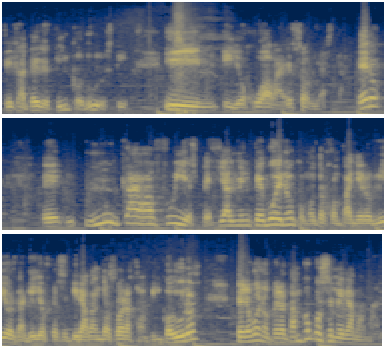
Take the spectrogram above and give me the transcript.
fíjate, de cinco duros, tío. Y, y yo jugaba eso y ya está. Pero eh, nunca fui especialmente bueno, como otros compañeros míos, de aquellos que se tiraban dos horas con cinco duros, pero bueno, pero tampoco se me daba mal.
